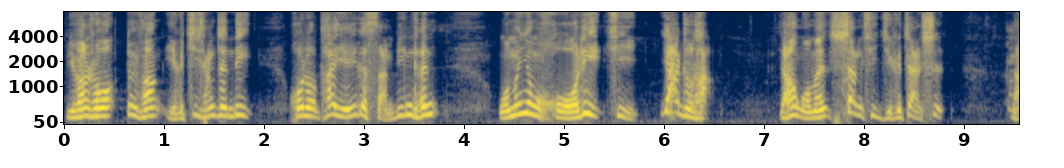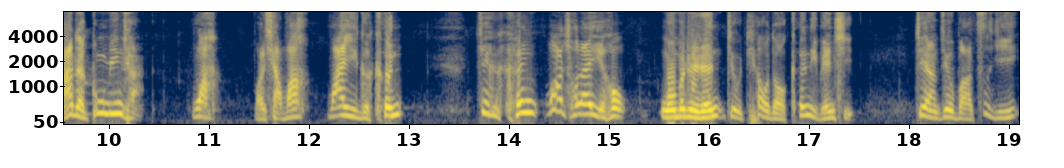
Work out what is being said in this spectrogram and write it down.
比方说，对方有个机枪阵地，或者他有一个散兵坑，我们用火力去压住他，然后我们上去几个战士，拿着工兵铲挖，往下挖，挖一个坑。这个坑挖出来以后，我们的人就跳到坑里边去，这样就把自己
